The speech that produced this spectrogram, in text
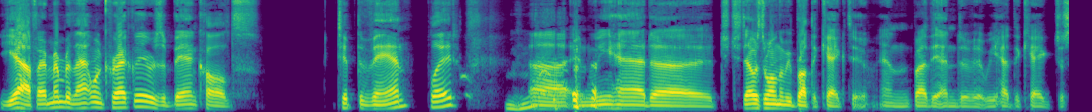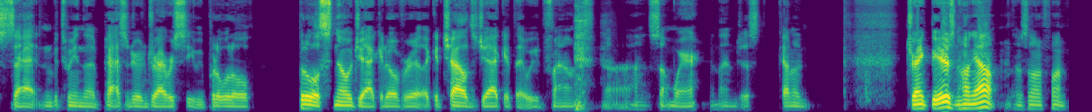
Yeah, if I remember that one correctly, there was a band called Tip the Van played. Mm-hmm. Uh, and we had uh, that was the one that we brought the keg to, and by the end of it, we had the keg just sat in between the passenger and driver's seat. We put a little put a little snow jacket over it, like a child's jacket that we'd found uh, somewhere, and then just kind of drank beers and hung out. It was a lot of fun.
